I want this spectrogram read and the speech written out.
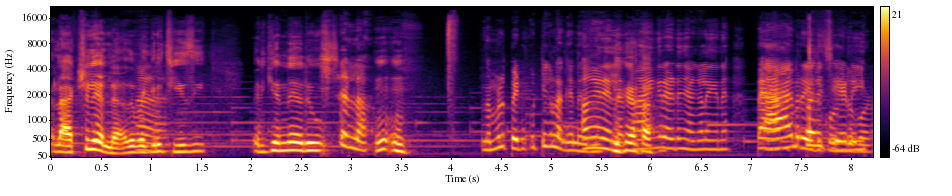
അല്ല ആക്ച്വലി അല്ല. അത് ഭയങ്കര ചീസി എനിക്ക് തന്നെ ഒരു. നമ്മൾ പെൺകുട്ടികൾ അങ്ങനെ അങ്ങനെയല്ല. ഭയങ്കരമായിട്ട് ഞങ്ങളിങ്ങനെ പാമ്പർ ചെയ്യണം.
